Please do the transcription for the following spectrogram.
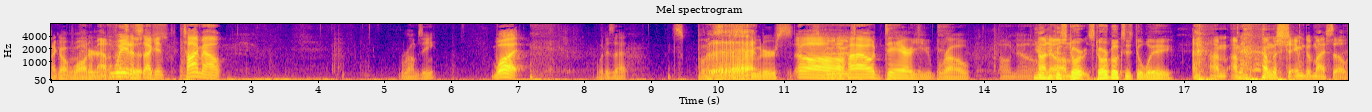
I got water. I'm out of and Wait a second. Time out. Rumsey, What? what is that? It's Scooters. Oh, Scooters. how dare you, bro? Oh no. No, no. I'm, Starbucks is the way. I'm I'm I'm ashamed of myself.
